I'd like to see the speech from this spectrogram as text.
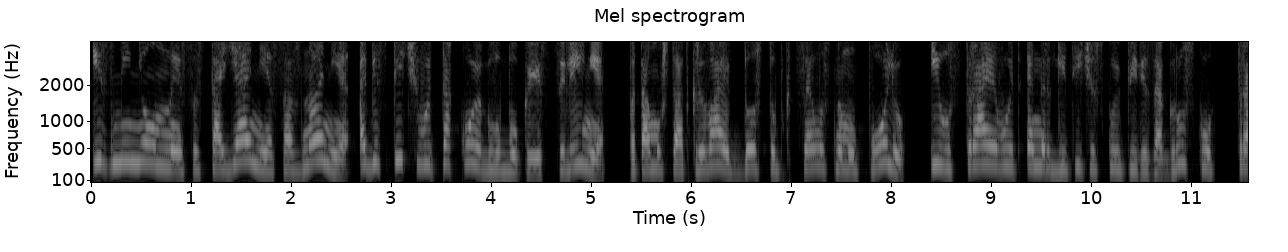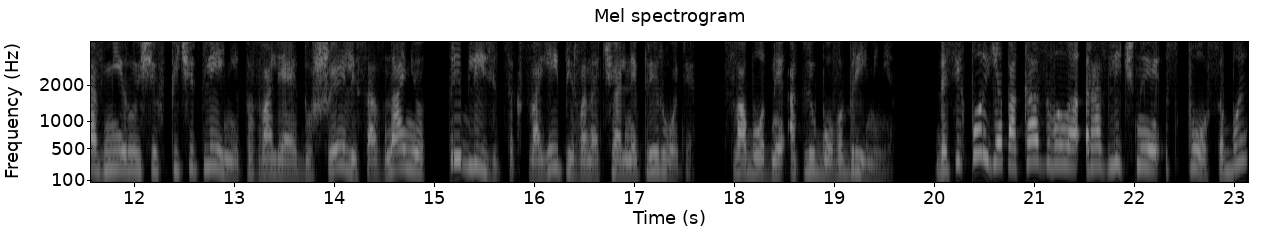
измененные состояния сознания обеспечивают такое глубокое исцеление, потому что открывают доступ к целостному полю и устраивают энергетическую перезагрузку травмирующих впечатлений, позволяя душе или сознанию приблизиться к своей первоначальной природе, свободной от любого бремени. До сих пор я показывала различные способы,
